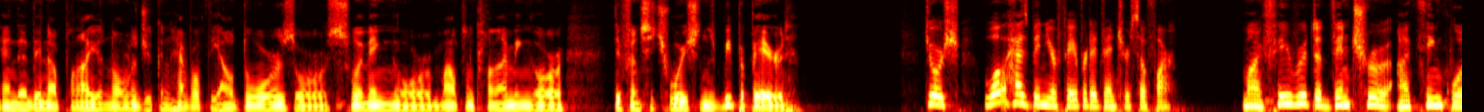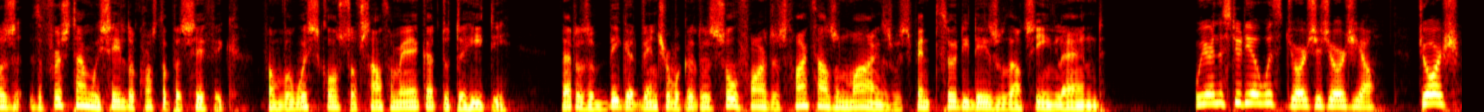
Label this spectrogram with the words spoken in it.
And uh, then apply your knowledge you can have of the outdoors or swimming or mountain climbing or different situations. Be prepared. George, what has been your favorite adventure so far? My favorite adventure, I think, was the first time we sailed across the Pacific from the west coast of South America to Tahiti. That was a big adventure because it was so far, it was 5,000 miles. We spent 30 days without seeing land. We are in the studio with George Giorgio. George,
